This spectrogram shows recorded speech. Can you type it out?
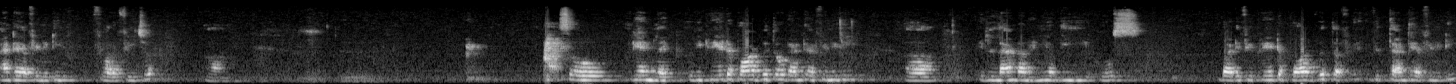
anti-affinity for a feature. Um, so again, like we create a pod without anti-affinity, uh, it will land on any of the hosts. But if you create a pod with with anti-affinity,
